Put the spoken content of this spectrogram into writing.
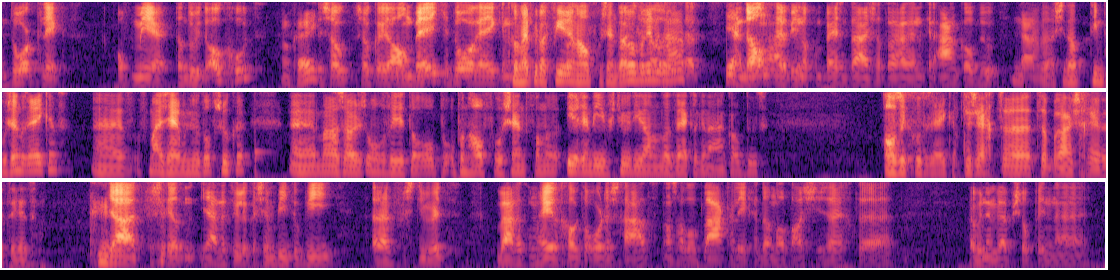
15% doorklikt of meer, dan doe je het ook goed. Oké. Okay. Dus zo, zo kun je al een beetje doorrekenen. Dan heb je nog 4,5% over inderdaad. Ja. En dan heb je nog een percentage dat uiteindelijk een aankoop doet. Nou, als je dat 10% rekent, uh, voor mij is Herman nu het opzoeken. Uh, maar dan zou je dus ongeveer zitten op, op een half procent van de, iedereen die je bestuurt die dan daadwerkelijk een aankoop doet. Als ik goed reken. Het is echt uh, te branche gerelateerd. Ja, het verschilt. Ja, natuurlijk als je een B2B uh, verstuurt, waar het om hele grote orders gaat, dan zal het lager liggen dan dat als je zegt, uh, we hebben een webshop in,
